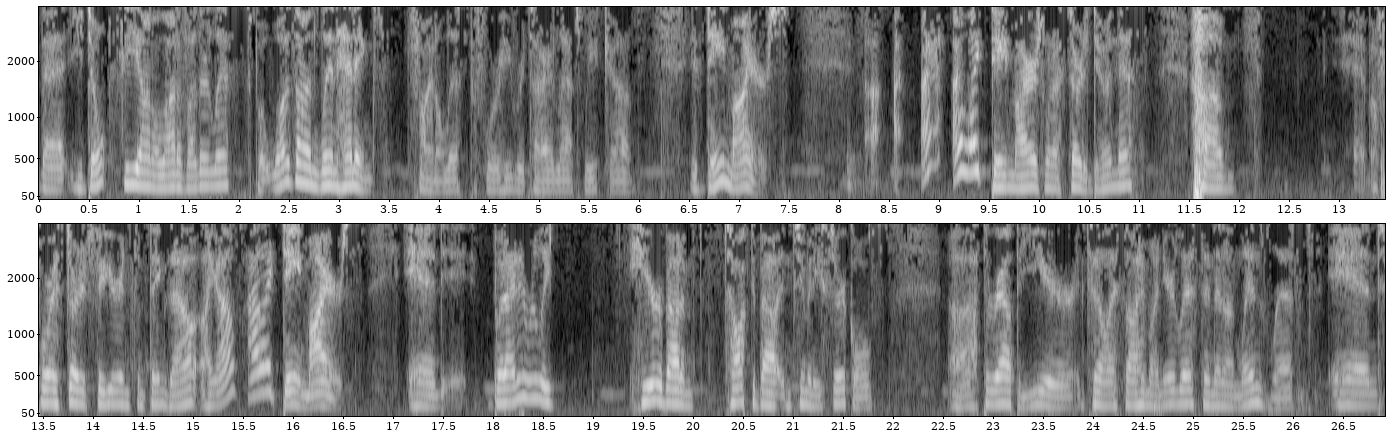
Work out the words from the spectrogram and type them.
that you don't see on a lot of other lists, but was on Lynn Henning's final list before he retired last week, uh, is Dane Myers. I, I, I Dane Myers when I started doing this. Um, before I started figuring some things out, like I, was, I like Dane Myers, and but I didn't really hear about him talked about in too many circles uh, throughout the year until I saw him on your list and then on Lynn's list. And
